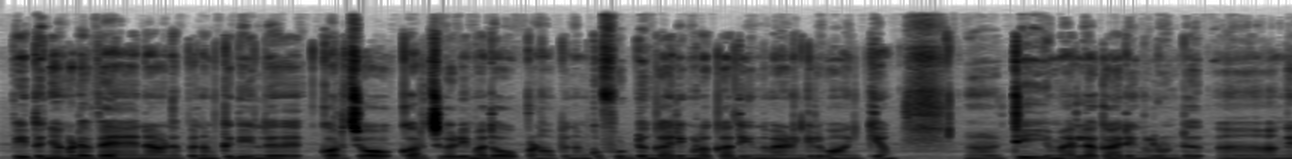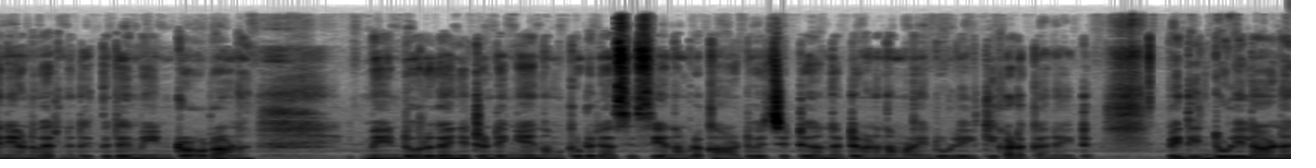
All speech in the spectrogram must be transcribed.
അപ്പോൾ ഇത് ഞങ്ങളുടെ വാനാണ് അപ്പോൾ നമുക്ക് ഇതിൽ കുറച്ച് കുറച്ച് കഴിയുമ്പോൾ അത് ഓപ്പൺ ആവും. അപ്പോൾ നമുക്ക് ഫുഡും കാര്യങ്ങളൊക്കെ അതിൽ നിന്ന് വേണമെങ്കിൽ വാങ്ങിക്കാം. ടീയും എല്ലാ കാര്യങ്ങളും ഉണ്ട്. അങ്ങനെയാണ് വരുന്നത്. ഇപ്പോൾ ഇത് മെയിൻ ഡോറാണ് മെയിൻ ഡോർ കഴിഞ്ഞിട്ടുണ്ടെങ്കിൽ നമുക്കിവിടെ ഒരു അസിസ്റ്റ് ചെയ്യാൻ നമ്മുടെ കാർഡ് വെച്ചിട്ട് എന്നിട്ട് വേണം നമ്മൾ അതിന്റെ ഉള്ളിലേക്ക് കടക്കാനായിട്ട്. അപ്പോൾ ഇതിന്റെ ഉള്ളിലാണ്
